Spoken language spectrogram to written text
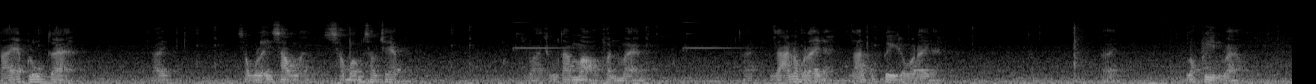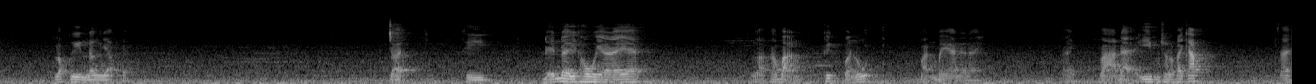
cái upload ra. Đấy xong lấy xong này sau bấm sao chép và chúng ta mở phần mềm. Đấy, dán nó vào đây này dán cookie nó vào đây này. Đấy login vào. Login đăng nhập này. đấy thì đến đây thôi ở đây là các bạn kích vào nút bạn bè này này. Đấy, và để im cho nó backup. Đây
